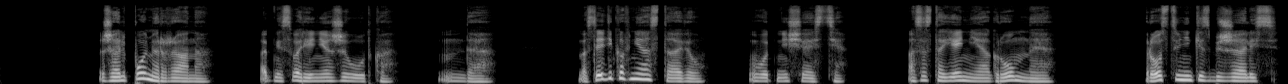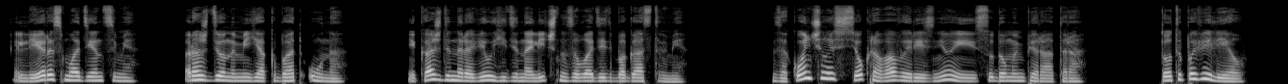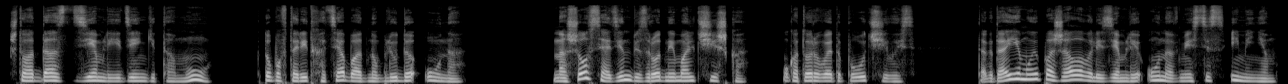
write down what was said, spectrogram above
Жаль, помер рано, от несварения желудка. да. Наследников не оставил, вот несчастье. А состояние огромное. Родственники сбежались, Леры с младенцами, рожденными якобы от Уна, и каждый норовил единолично завладеть богатствами. Закончилось все кровавой резнёй и судом императора. Тот и повелел, что отдаст земли и деньги тому, кто повторит хотя бы одно блюдо Уна. Нашелся один безродный мальчишка, у которого это получилось. Тогда ему и пожаловали земли Уна вместе с именем.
